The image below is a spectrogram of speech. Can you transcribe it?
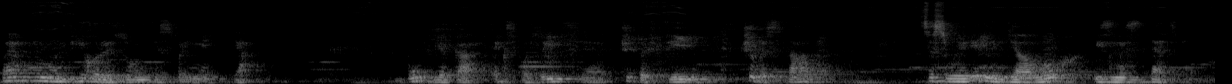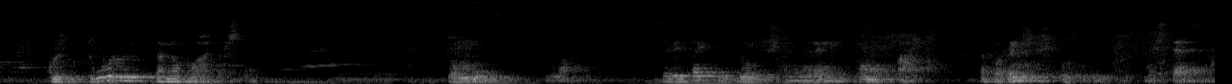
певні нові горизонти сприйняття. Будь-яка експозиція, чи то фільм, чи вистава це своєрідний діалог із мистецтвом, культурою та новаторством. Тому, власне, завітайте до галереї Homo Art та пориньте у світ мистецтва.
